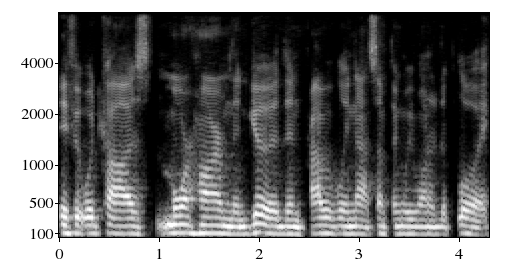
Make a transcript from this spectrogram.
if it would cause more harm than good, then probably not something we want to deploy.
